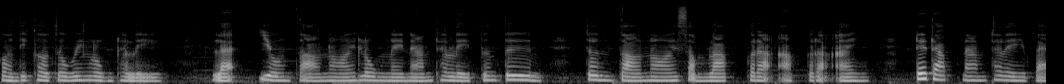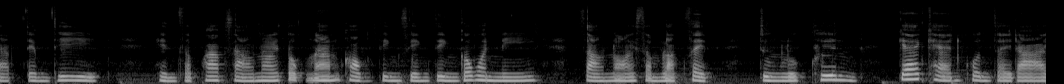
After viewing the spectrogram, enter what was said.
ก่อนที่เขาจะวิ่งลงทะเล และโยนสาวน้อยลงในน้ำทะเลตื้นๆ จนสาวน้อยสำลักกระอักกระไอ ได้รับน้ำทะเลแบบเต็มที่ เห็นสภาพสาวน้อยตกน้ำของจริงเสียงจริงก็วันนี้ สาวน้อยสำลักเสร็จจึงลุกขึ้น แก้แค้นคนใจร้าย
